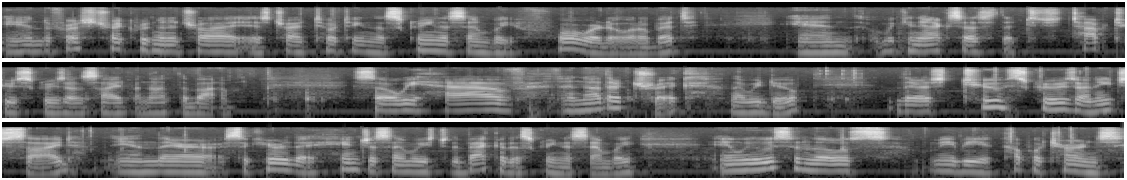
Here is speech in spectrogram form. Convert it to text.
And the first trick we're going to try is try tilting the screen assembly forward a little bit. And we can access the top two screws on the side, but not the bottom. So we have another trick that we do. There's two screws on each side and they're secure the hinge assemblies to the back of the screen assembly. And we loosen those maybe a couple turns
